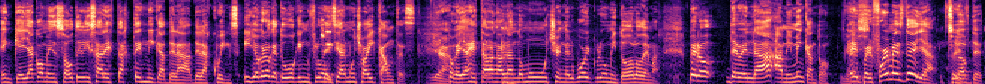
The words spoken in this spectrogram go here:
en que ella comenzó a utilizar estas técnicas de, la, de las queens. Y yo creo que tuvo que influenciar mucho ahí Countess. Yeah. Porque ellas estaban hablando mucho en el workroom y todo lo demás. Pero de verdad, a mí me encantó. Yes. El performance de ella, Sí. loved it.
